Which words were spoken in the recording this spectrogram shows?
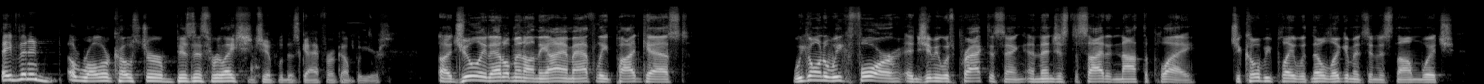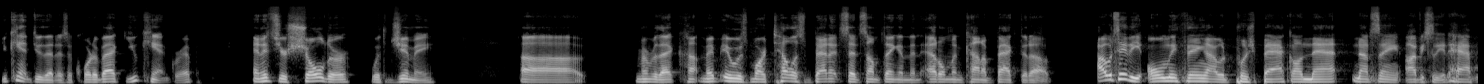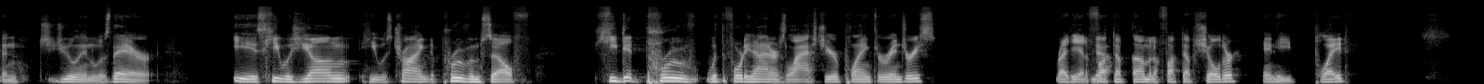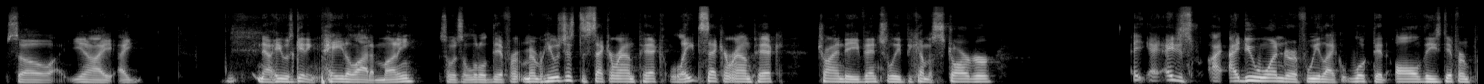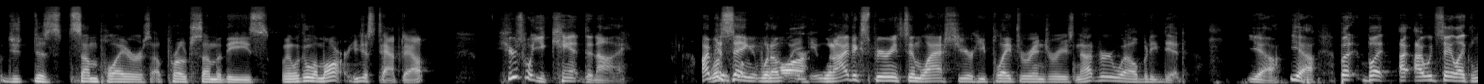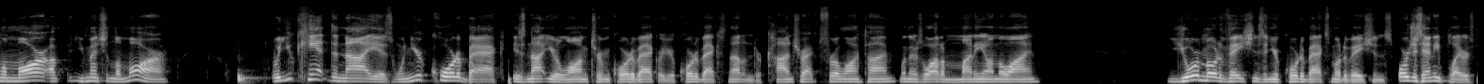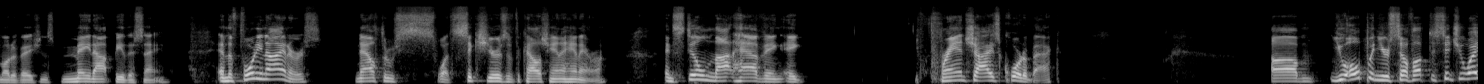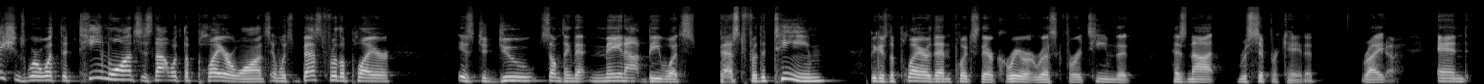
they've been in a roller coaster business relationship with this guy for a couple years. Uh, Julian Edelman on the I Am Athlete podcast. We go into week four and Jimmy was practicing and then just decided not to play. Jacoby played with no ligaments in his thumb, which you can't do that as a quarterback. You can't grip. And it's your shoulder with Jimmy. Uh, remember that? Maybe it was Martellus Bennett said something, and then Edelman kind of backed it up. I would say the only thing I would push back on that, not saying obviously it happened, Julian was there, is he was young. He was trying to prove himself. He did prove with the 49ers last year playing through injuries, right? He had a yeah. fucked up thumb and a fucked up shoulder and he played. So, you know, I, I now he was getting paid a lot of money, so it's a little different. Remember, he was just a second round pick, late second round pick, trying to eventually become a starter. I, I just I, I, do wonder if we like looked at all these different does some players approach some of these. I mean look at Lamar. He just tapped out. Here's what you can't deny. I'm what just saying when i when I've experienced him last year he played through injuries. Not very well but he did. Yeah, yeah, but but I, I would say like Lamar. Um, you mentioned Lamar. What you can't deny is when your quarterback is not your long term quarterback or your quarterback's not under contract for a long time, when there's a lot of money on the line, your motivations and your quarterback's motivations, or just any player's motivations, may not be the same. And the 49ers, now through what, six years of the Kyle Shanahan era, and still not having a franchise quarterback um, you open yourself up to situations where what the team wants is not what the player wants, and what's best for the player is to do something that may not be what's best for the team because the player then puts their career at risk for a team that has not reciprocated, right? Yeah. And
